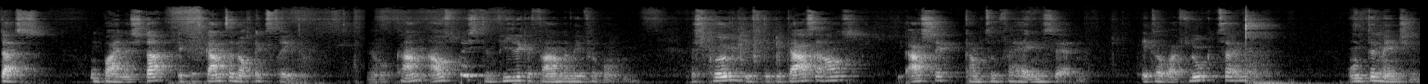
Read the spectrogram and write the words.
das. Und bei einer Stadt ist das Ganze noch extremer. Wenn ein Vulkan ausbricht, sind viele Gefahren damit verbunden. Es strömen giftige Gase aus, die Asche kann zum Verhängnis werden, etwa bei Flugzeugen und den Menschen.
